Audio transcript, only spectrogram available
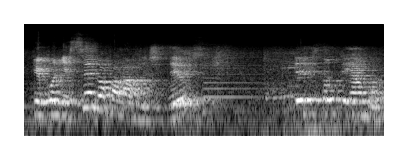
Porque conhecendo a palavra de Deus, eles não têm amor.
